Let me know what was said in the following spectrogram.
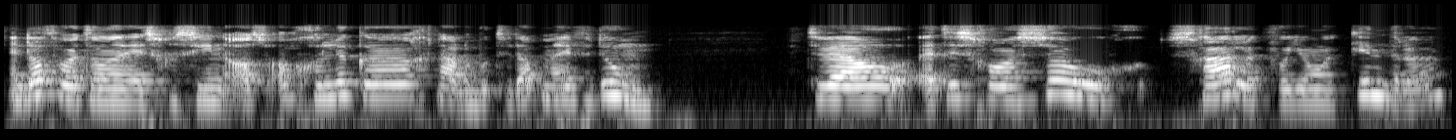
En dat wordt dan ineens gezien als, oh gelukkig, nou dan moeten we dat maar even doen. Terwijl het is gewoon zo schadelijk voor jonge kinderen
